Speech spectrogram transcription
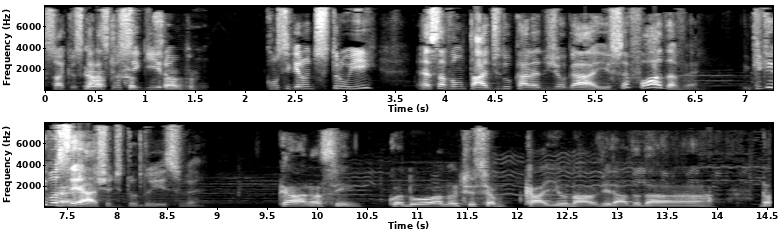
Só que os caras conseguiram conseguiram destruir essa vontade do cara de jogar. Isso é foda, velho. O que, que você É. acha de tudo isso, velho? Cara, assim, quando a notícia caiu na virada da, da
